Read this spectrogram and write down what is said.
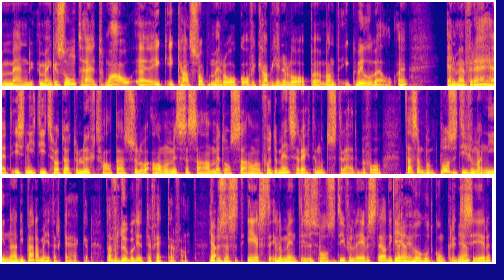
Mijn, mijn gezondheid, wauw, ik, ik ga stoppen met roken of ik ga beginnen lopen, want ik wil wel. Hè. En mijn vrijheid is niet iets wat uit de lucht valt. Daar zullen we allemaal met, samen, met ons samen voor de mensenrechten moeten strijden, bijvoorbeeld. Dat is op een positieve manier naar die parameter kijken. Dan verdubbel je het effect daarvan. Ja. Dus dat is het eerste element, is Dus- een positieve levensstijl. Die kan Ja. je heel goed concretiseren.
